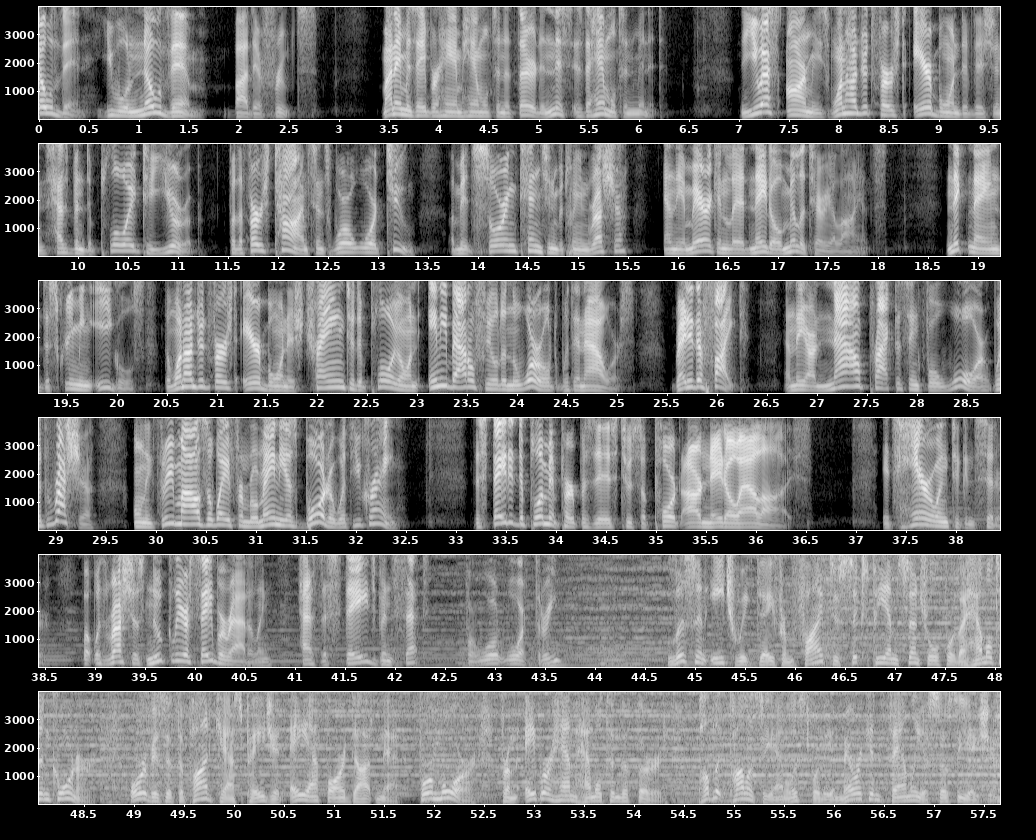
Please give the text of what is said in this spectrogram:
So then, you will know them by their fruits. My name is Abraham Hamilton III, and this is the Hamilton Minute. The U.S. Army's 101st Airborne Division has been deployed to Europe for the first time since World War II amid soaring tension between Russia and the American led NATO military alliance. Nicknamed the Screaming Eagles, the 101st Airborne is trained to deploy on any battlefield in the world within hours, ready to fight, and they are now practicing for war with Russia, only three miles away from Romania's border with Ukraine. The stated deployment purpose is to support our NATO allies. It's harrowing to consider, but with Russia's nuclear saber rattling, has the stage been set for World War III? Listen each weekday from 5 to 6 p.m. Central for the Hamilton Corner, or visit the podcast page at afr.net for more from Abraham Hamilton III, public policy analyst for the American Family Association.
